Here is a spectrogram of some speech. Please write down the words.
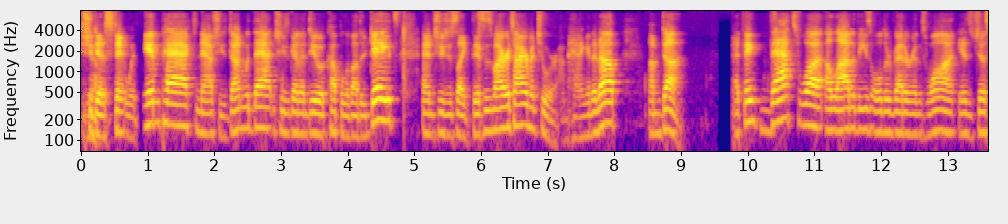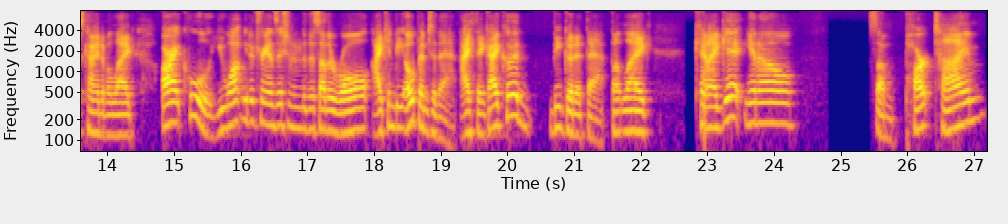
She Yeah. did a stint with Impact. Now she's done with that. She's going to do a couple of other dates. And she's just like, this is my retirement tour. I'm hanging it up. I'm done. I think that's what a lot of these older veterans want is just kind of a like, all right, cool. You want me to transition into this other role? I can be open to that. I think I could be good at that. But like, can I get, you know, some part time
